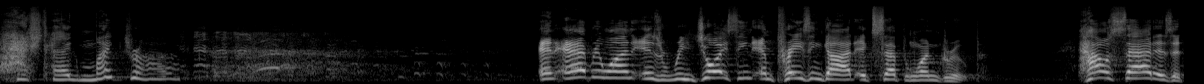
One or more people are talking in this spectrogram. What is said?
Hashtag mic drop. and everyone is rejoicing and praising God except one group. How sad is it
